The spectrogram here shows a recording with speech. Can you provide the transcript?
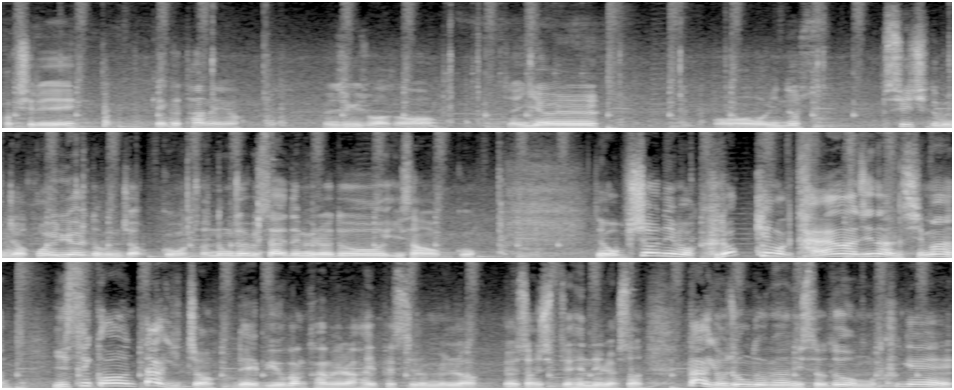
확실히 깨끗하네요. 연식이 좋아서 자, 2열 어, 윈도우 스위치도 문제 없고 1열도 문제 없고 전동 접이 사이드 미러도 이상 없고. 옵션이 뭐 그렇게 막 다양하진 않지만 있을 건 딱 있죠. 내비 후방 카메라 하이패스 룸밀러 열선 시트 핸들 열선. 딱 요 정도면 있어도 뭐 크게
